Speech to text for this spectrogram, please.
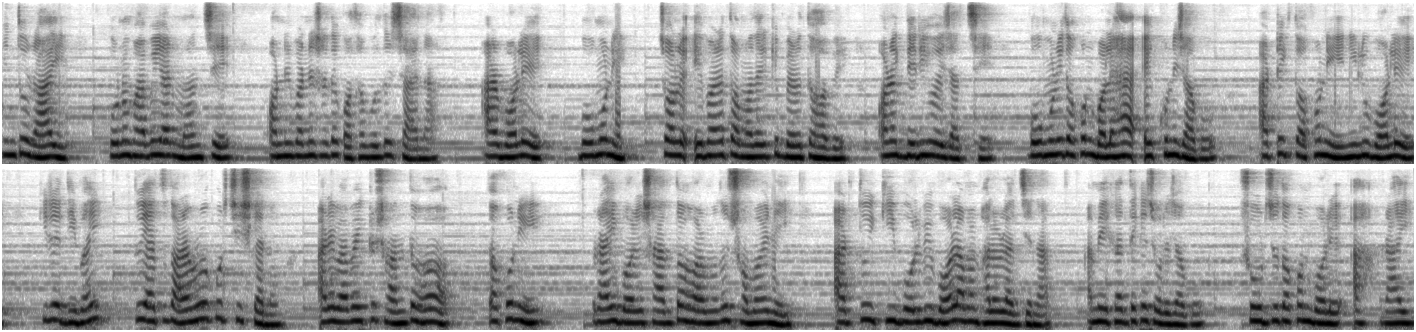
কিন্তু রাই কোনোভাবেই আর মঞ্চে অনির্বাণের সাথে কথা বলতে চায় না। আর বলে, বৌমণি চলো, এবারে তো আমাদেরকে বেরোতে হবে। অনেক দেরি হয়ে যাচ্ছে। বৌমণি তখন বলে হ্যাঁ এক্ষুনি যাব। আর ঠিক তখনই নীলু বলে কিরে দিভাই, তুই এত তাড়াহুড়ো করছিস কেন? আরে বাবা, একটু শান্ত হ। তখনই রাই বলে, শান্ত হওয়ার মতো সময় নেই। আর তুই কি বলবি বল, আমার ভালো লাগছে না। আমি এখান থেকে চলে যাব। সূর্য তখন বলে, আহ, রাই,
